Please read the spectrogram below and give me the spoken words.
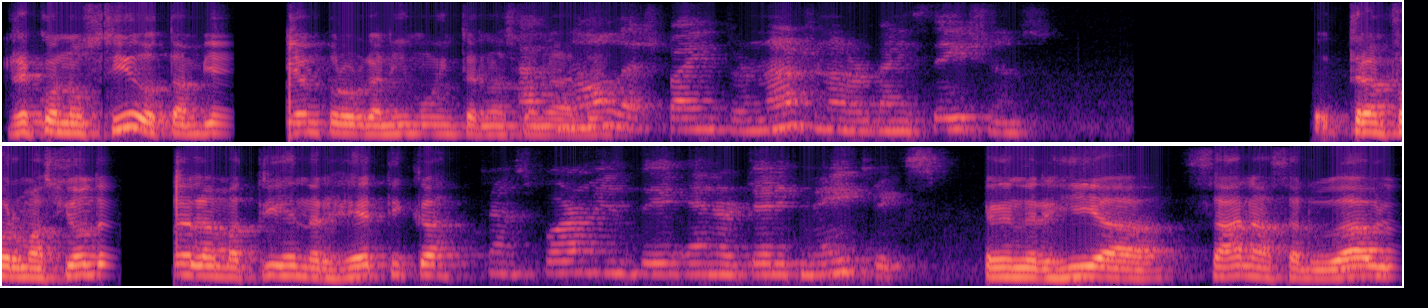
reconocidos también por organismos internacionales. by international Transformación de de la matriz energética transforming the energetic matrix en energía sana, saludable.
